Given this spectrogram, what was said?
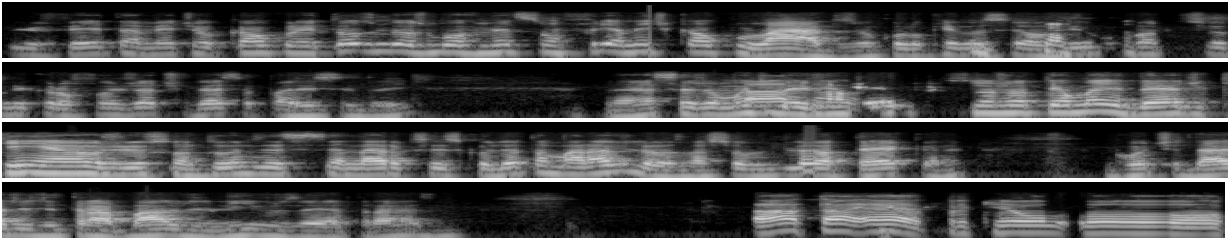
Perfeitamente, eu calculei, todos os meus movimentos são friamente calculados. Eu coloquei você ao vivo quando o seu microfone já tivesse aparecido aí. Né? Seja muito ah, bem-vindo. Tá. A pessoa já tem uma ideia de quem é o Gilson Antunes, esse cenário que você escolheu está maravilhoso, na sua biblioteca, né? Quantidade de trabalho, de livros aí atrás. Né? Ah, tá, é, porque o, o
